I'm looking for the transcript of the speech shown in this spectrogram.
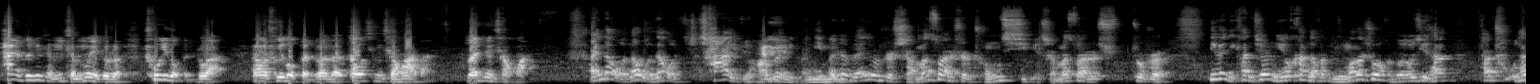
他是追求什么什么东西，就是出一座本传，然后出一座本传的高清强化版，完全强化。哎，那我那我那我插一句哈，问你们，你们认为就是什么算是重启，什么算是就是，因为你看，其实你又看到很，你刚才说很多游戏它它出它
